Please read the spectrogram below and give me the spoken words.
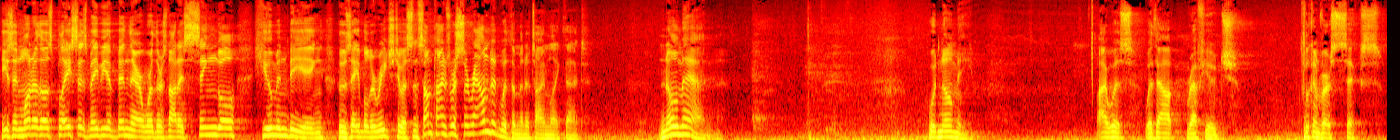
He's in one of those places, maybe you've been there, where there's not a single human being who's able to reach to us. And sometimes we're surrounded with them at a time like that. No man would know me. I was without refuge. Look in verse 6.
